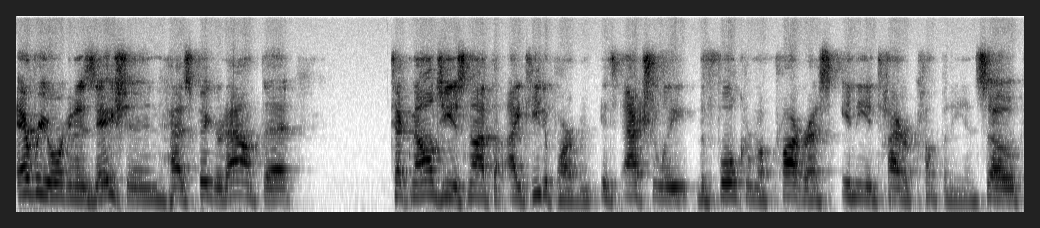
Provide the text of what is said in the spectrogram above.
every organization has figured out that technology is not the IT department, it's actually the fulcrum of progress in the entire company. And so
